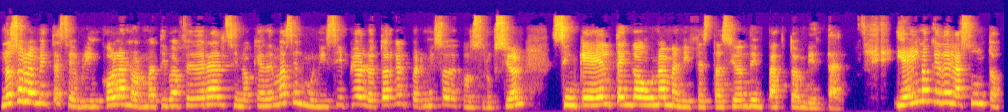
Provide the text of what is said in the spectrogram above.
no solamente se brincó la normativa federal, sino que además el municipio le otorga el permiso de construcción sin que él tenga una manifestación de impacto ambiental. Y ahí no queda el asunto.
